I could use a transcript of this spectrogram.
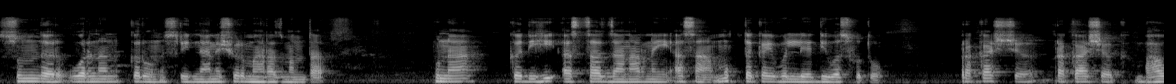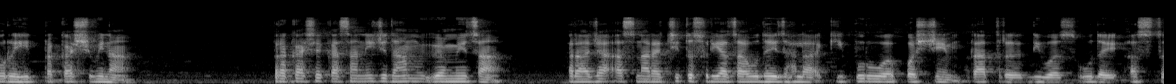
सुंदर वर्णन करून श्री ज्ञानेश्वर महाराज म्हणतात, पुन्हा कधीही असताच जाणार नाही असा मुक्तकैवल्य दिवस होतो. प्रकाश्य प्रकाशक भावरहित प्रकाशविना प्रकाशक असा निजधाम व्यमेचा राजा असणाऱ्या चितसूर्याचा उदय झाला की पूर्व पश्चिम रात्र दिवस उदय अस्त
